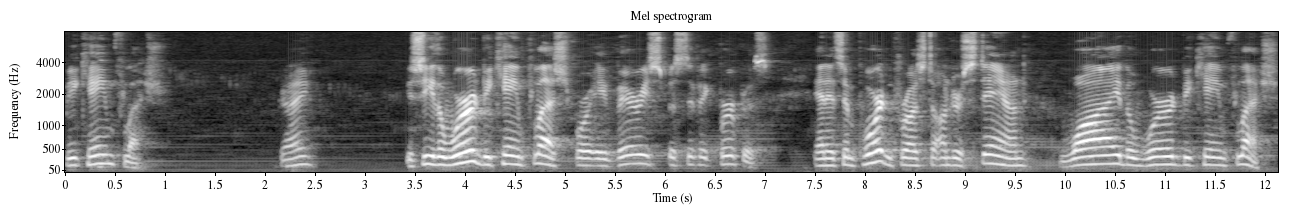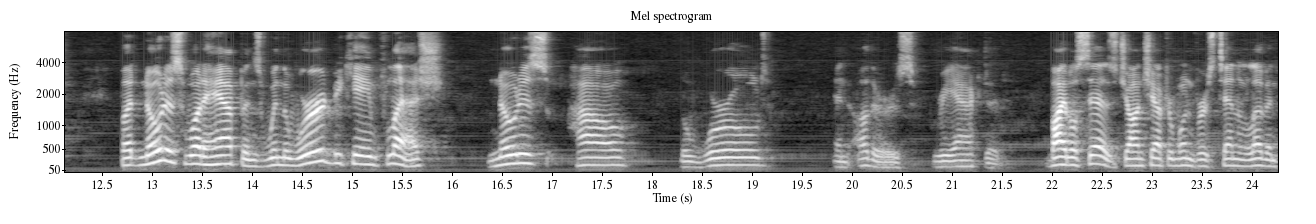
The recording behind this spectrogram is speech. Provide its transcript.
became flesh. Okay? You see, the Word became flesh for a very specific purpose. And it's important for us to understand why the Word became flesh. But notice what happens when the Word became flesh. Notice how the world and others reacted. Bible says, John chapter 1 verse 10 and 11,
